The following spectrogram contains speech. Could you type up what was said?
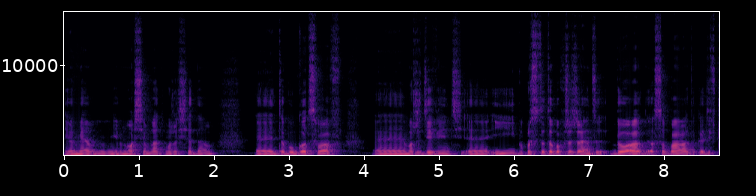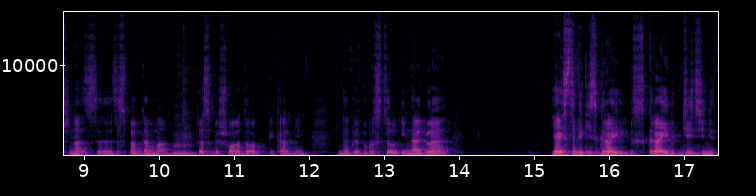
nie wiem, miałem, nie wiem, 8 lat, może 7, e, to był Gocław, może 9 e, i po prostu to było przerażające. Była osoba, taka dziewczyna z zespołem Downa, która sobie szła do piekarni i nagle po prostu, i nagle ja jestem w jakiejś zgrai, zgrai dzieci,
